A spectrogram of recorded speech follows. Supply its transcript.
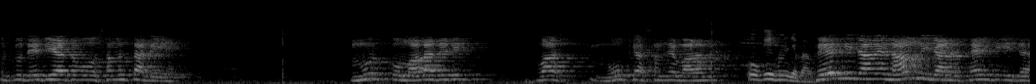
उसको दे दिया तो वो समझता नहीं है। मूर्ख को माला दे दी वास वो क्या समझे माला में? ओके समझे बाबू। फेर नहीं जाने नाम नहीं जाने फेंक दिए जा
